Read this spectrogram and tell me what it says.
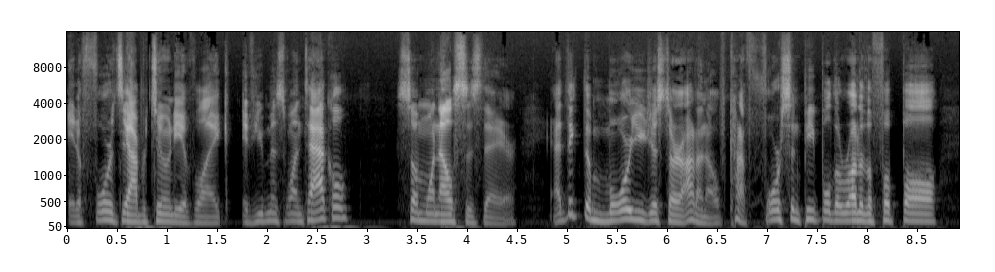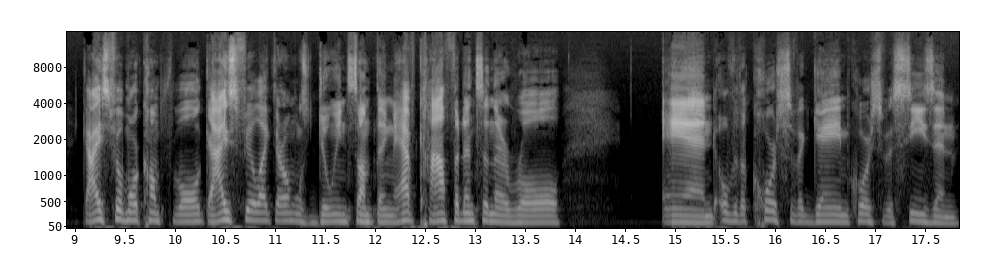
it affords the opportunity of like if you miss one tackle, someone else is there. And I think the more you just are, I don't know, kind of forcing people to run to the football, guys feel more comfortable. Guys feel like they're almost doing something. They have confidence in their role. And over the course of a game, course of a season,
